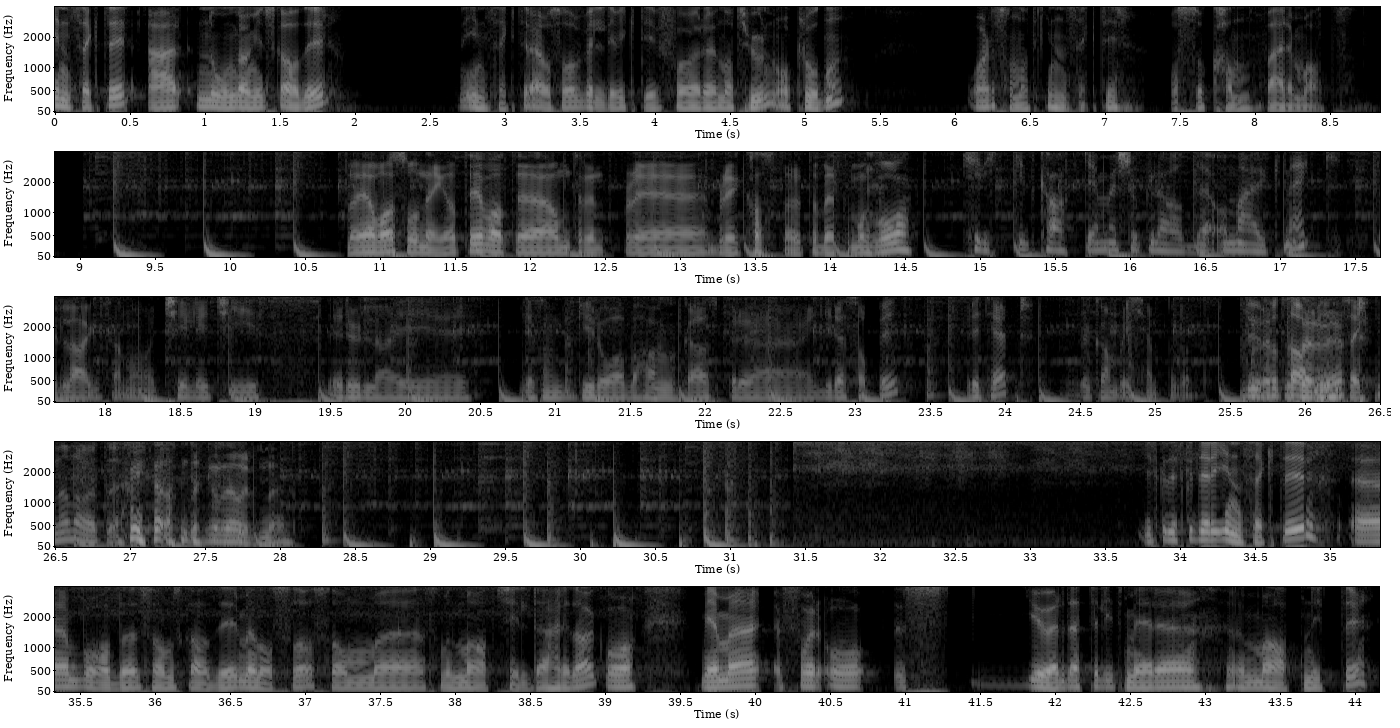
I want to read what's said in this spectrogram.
Insekter er noen ganger skadedyr, men insekter er også veldig viktig for naturen og kloden. Og er det sånn at insekter også kan være mat? Da jeg var så negativ at jeg omtrent ble, ble kasta ut og bedt om å gå. Krikketkake med sjokolade og maurknekk. Lage seg noe chili cheese, rulla i litt sånn grovhakka sprø gresshopper. Fritert. Det kan bli kjempegodt. Du Får får ta med insektene, da, vet du. ja, det kan jeg ordne. Vi skal diskutere insekter, eh, både som skadedyr, men også som, eh, som en matkilde her i dag. Og med meg for å gjøre dette litt mer eh, matnyttig,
